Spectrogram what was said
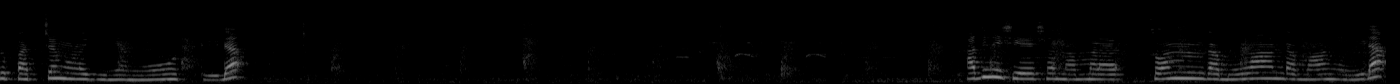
ഇനി പച്ചമുളക് ഇനി അങ്ങോട്ടിടാം. അതിനുശേഷം നമ്മളെ സ്വന്തം മൂവാണ്ട മാങ്ങ ഇടാം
